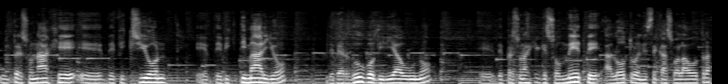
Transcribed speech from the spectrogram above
un personaje de ficción de victimario, de verdugo diría uno, de personaje que somete al otro, en este caso a la otra,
